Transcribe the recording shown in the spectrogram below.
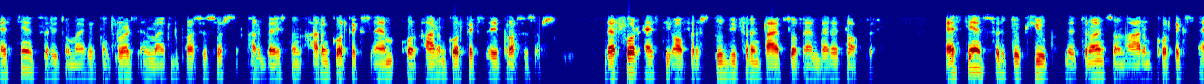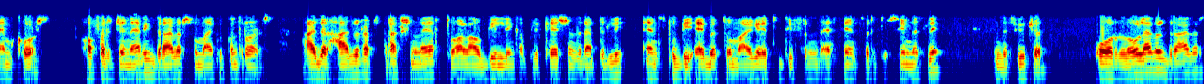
STM32 microcontrollers and microprocessors are based on ARM Cortex-M or ARM Cortex-A processors. Therefore, ST offers two different types of embedded software. STM32Cube that runs on ARM Cortex-M cores offers generic drivers for microcontrollers, either hardware abstraction layer to allow building applications rapidly and to be able to migrate to different STM32 seamlessly in the future, or low-level drivers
